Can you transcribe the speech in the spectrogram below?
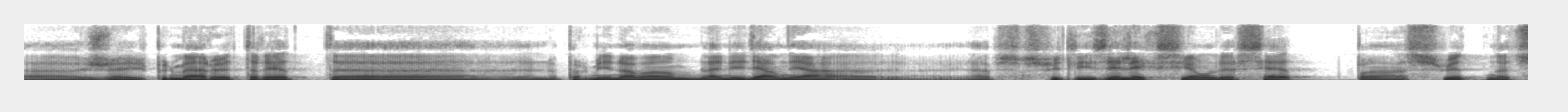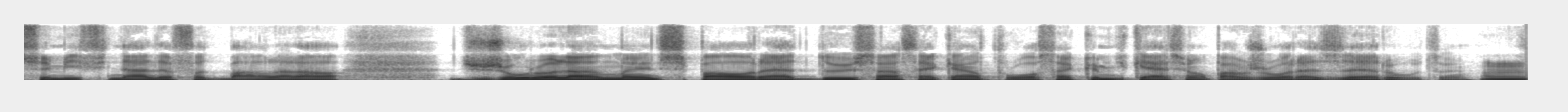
euh, j'ai pris ma retraite euh, le 1er novembre l'année dernière. Euh, Ensuite, les élections le 7. Puis ensuite, notre semi-finale de football. Alors, du jour au lendemain, du sport à 250, 300 communications par jour à zéro. tu sais. Mm.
